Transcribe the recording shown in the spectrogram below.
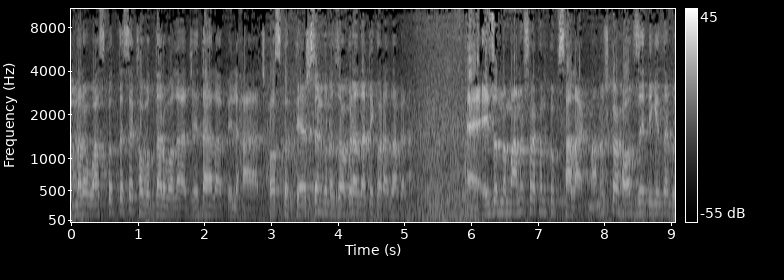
আপনারা ওয়াজ করতেছে, খবরদার বলা যে হাজ। হজ করতে আসছেন, কোন ঝগড়াঝাটি করা যাবে না। এই জন্য মানুষও এখন খুব সালাক মানুষকে হজ যে দিকে যাবে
